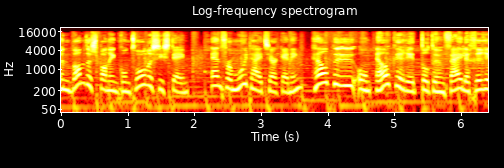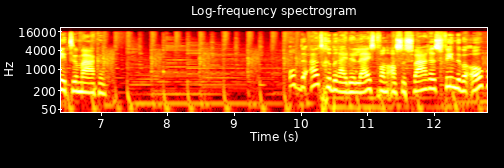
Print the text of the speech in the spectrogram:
een bandenspanning controlesysteem en vermoeidheidsherkenning helpen u om elke rit tot een veilige rit te maken. Op de uitgebreide lijst van accessoires vinden we ook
